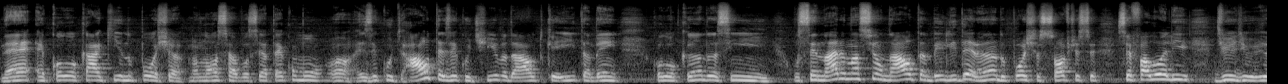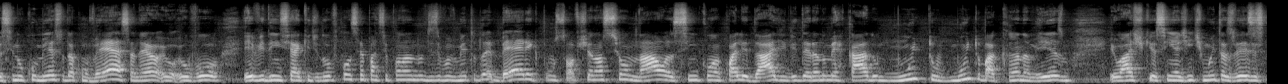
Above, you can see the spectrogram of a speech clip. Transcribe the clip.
né, é colocar aqui no, poxa, nossa, você até como ó, executiva, alta executiva da Auto QI também, colocando assim o cenário nacional também liderando. Poxa, software, você falou ali de, de, assim no começo da conversa, né? Eu, eu vou evidenciar aqui de novo que você participou no desenvolvimento do Eberic, um software nacional assim com a qualidade, liderando o mercado muito muito bacana mesmo. Eu acho que assim a gente muitas vezes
